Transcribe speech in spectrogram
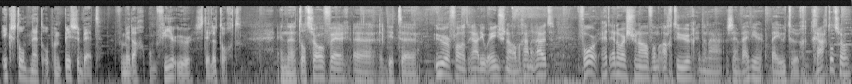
Ik stond net op een pissebed. Vanmiddag om 4 uur stille tocht. En uh, tot zover uh, dit uh, uur van het Radio 1 Journaal. We gaan eruit voor het NOS Journaal van 8 uur. En daarna zijn wij weer bij u terug. Graag tot zo.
